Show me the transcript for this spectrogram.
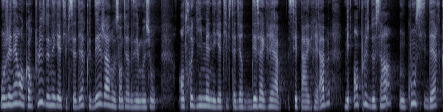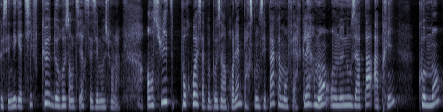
on génère encore plus de négatifs. C'est-à-dire que déjà ressentir des émotions entre guillemets négatives, c'est-à-dire désagréables, c'est pas agréable. Mais en plus de ça, on considère que c'est négatif que de ressentir ces émotions-là. Ensuite, pourquoi ça peut poser un problème? Parce qu'on ne sait pas comment faire. Clairement, on ne nous a pas appris comment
